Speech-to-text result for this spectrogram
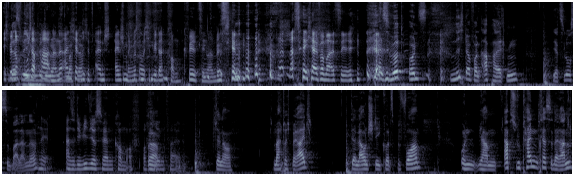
Ich bin noch guter Partner, ne? Eigentlich gemacht, hätte ja. ich jetzt einspringen müssen, aber ich habe gedacht, komm, quält sie mal ein bisschen. Lass mich einfach mal erzählen. es wird uns nicht davon abhalten, jetzt loszuballern, ne? Nee. Also die Videos werden kommen, auf, auf Ja. jeden Fall. Genau. Macht euch bereit. Der Lounge steht kurz bevor. Und wir haben absolut kein Interesse daran,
